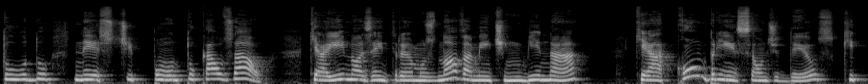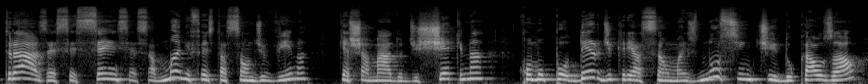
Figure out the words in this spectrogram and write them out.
tudo neste ponto causal, que aí nós entramos novamente em Binah, que é a compreensão de Deus, que traz essa essência, essa manifestação divina, que é chamado de Shekinah, como poder de criação, mas no sentido causal,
